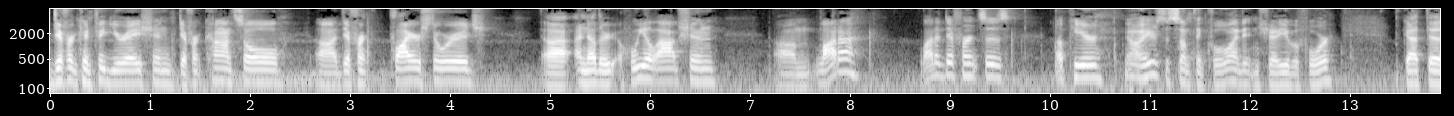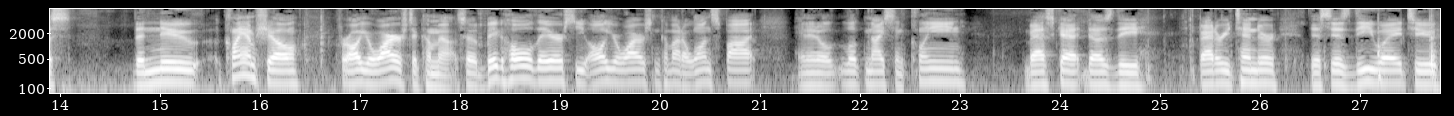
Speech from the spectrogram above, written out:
different configuration, different console, uh, different plier storage, uh, another wheel option. A um, lot of a lot of differences up here. Now here's something cool I didn't show you before. Got this the new clamshell for all your wires to come out. So big hole there, so all your wires can come out of one spot and it'll look nice and clean. Bass Cat does the battery tender. This is the way to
